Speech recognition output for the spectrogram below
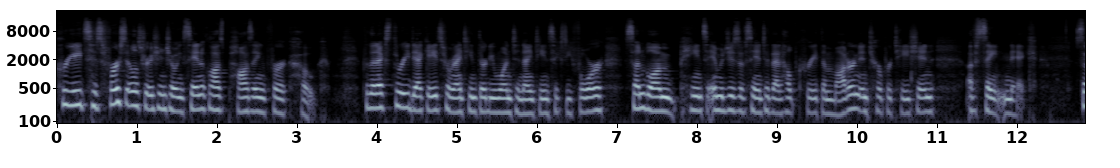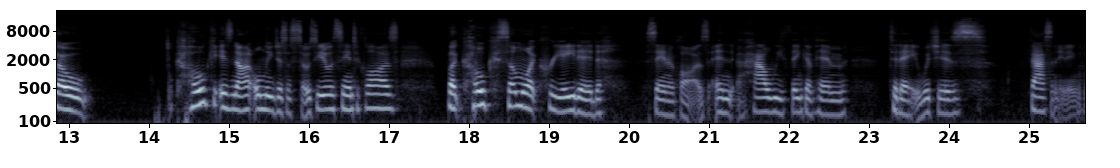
creates his first illustration showing Santa Claus pausing for a Coke. For the next three decades, from 1931 to 1964, Sundblom paints images of Santa that help create the modern interpretation of Saint Nick. So Coke is not only just associated with Santa Claus, but Coke somewhat created Santa Claus and how we think of him today, which is fascinating.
